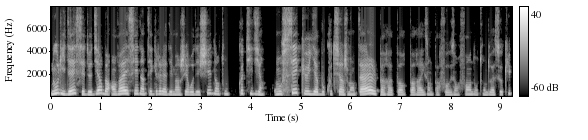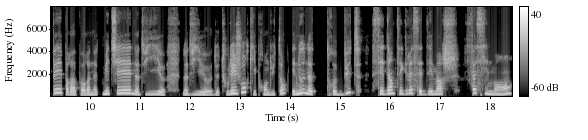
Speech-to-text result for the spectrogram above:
Nous, l'idée, c'est de dire ben, on va essayer d'intégrer la démarche zéro déchet dans ton quotidien. On sait qu'il y a beaucoup de charge mentale par rapport, par exemple, parfois aux enfants dont on doit s'occuper, par rapport à notre métier, notre vie, notre vie de tous les jours qui prend du temps. Et nous, notre but, c'est d'intégrer cette démarche facilement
